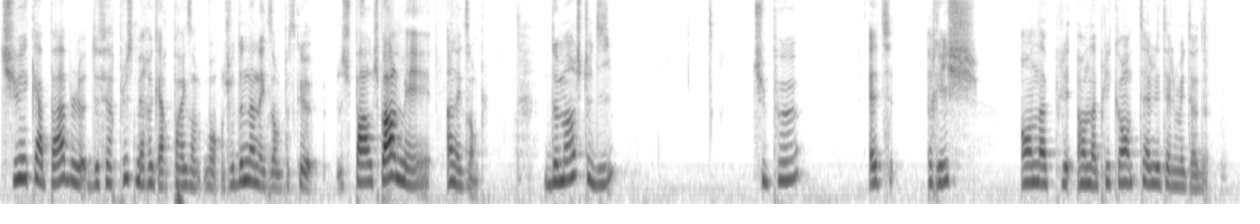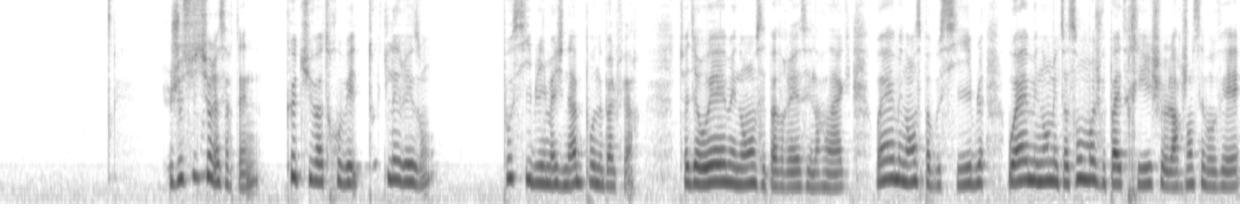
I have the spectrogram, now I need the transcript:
tu es capable de faire plus, mais regarde, par exemple, bon, je vais donner un exemple, parce que je parle, je parle, mais un exemple. Demain, je te dis, tu peux être riche en, en appliquant telle et telle méthode. Je suis sûre et certaine que tu vas trouver toutes les raisons possibles et imaginables pour ne pas le faire. Tu vas dire ouais mais non c'est pas vrai c'est une arnaque ouais mais non c'est pas possible ouais mais non mais de toute façon moi je veux pas être riche l'argent c'est mauvais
